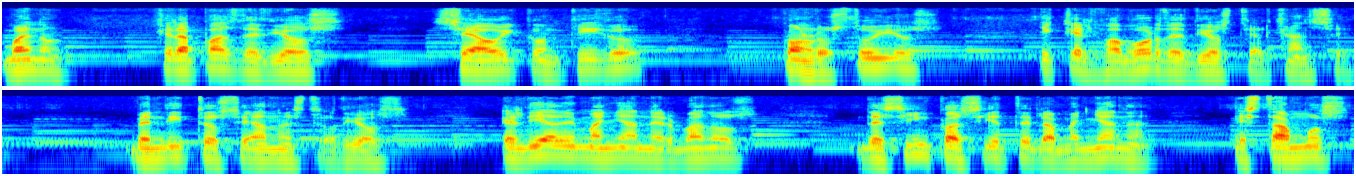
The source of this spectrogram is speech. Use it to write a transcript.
Bueno, que la paz de Dios sea hoy contigo, con los tuyos, y que el favor de Dios te alcance. Bendito sea nuestro Dios. El día de mañana, hermanos, de 5 a 7 de la mañana, estamos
